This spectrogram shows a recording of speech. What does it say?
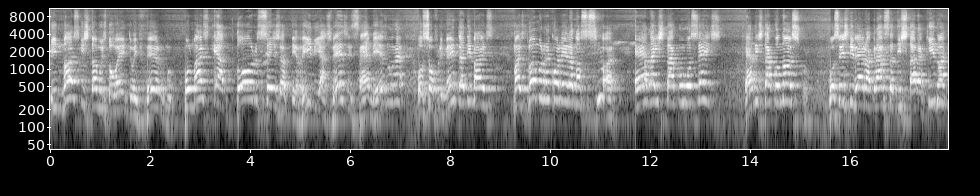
e nós que estamos doentes ou enfermos, por mais que a dor seja terrível, e às vezes é mesmo, né? O sofrimento é demais. Mas vamos recorrer a Nossa Senhora. Ela está com vocês. Ela está conosco. Vocês tiveram a graça de estar aqui, não é?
